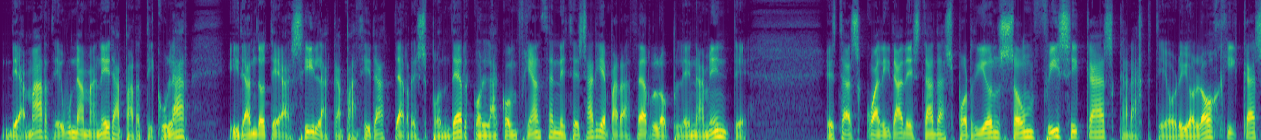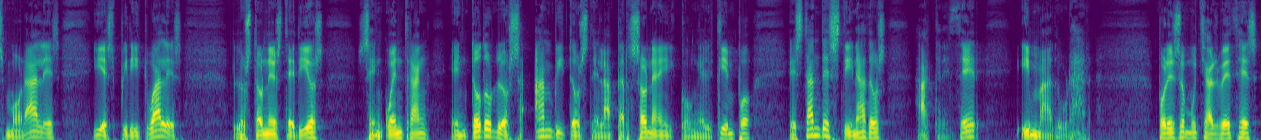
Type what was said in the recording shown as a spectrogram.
de amar de una manera particular y dándote así la capacidad de responder con la confianza necesaria para hacerlo plenamente. Estas cualidades dadas por Dios son físicas, caracterológicas, morales y espirituales. Los dones de Dios se encuentran en todos los ámbitos de la persona y con el tiempo están destinados a crecer y madurar. Por eso muchas veces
